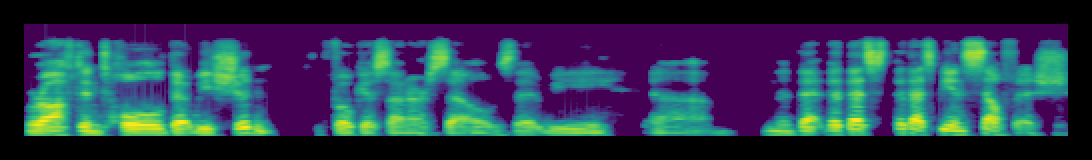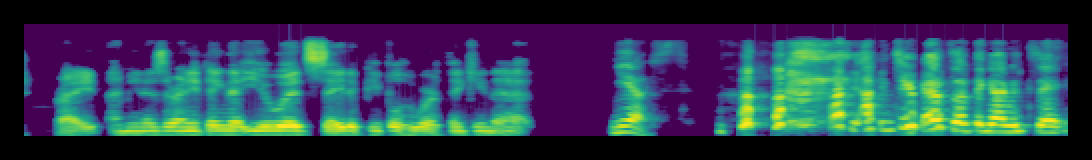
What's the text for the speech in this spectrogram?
we're often told that we shouldn't focus on ourselves. That we um, that that that's that that's being selfish right? I mean, is there anything that you would say to people who are thinking that? Yes. I, I do have something I would say.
